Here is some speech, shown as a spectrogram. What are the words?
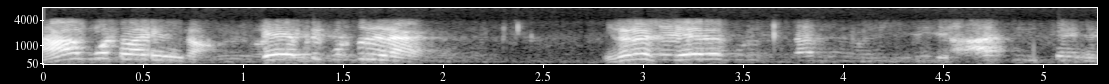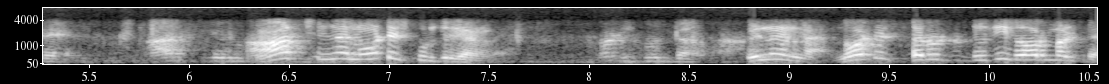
நான் போட்டு வாங்கியிருக்கோம். ஸ்டே எப்படி கொடுத்துருக்குறாங்க? இல்லைன்னா ஸ்டேவே ஆர்சி ஆட்சி தான் நோட்டீஸ் கொடுத்துருக்காங்க நோட்டீஸ் என்ன notice serve to the government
